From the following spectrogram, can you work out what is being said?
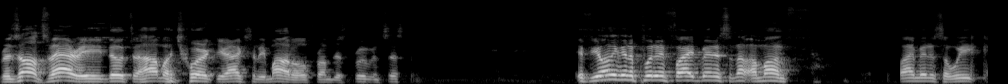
results vary due to how much work you actually model from this proven system. If you're only going to put in five minutes a month, five minutes a week,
